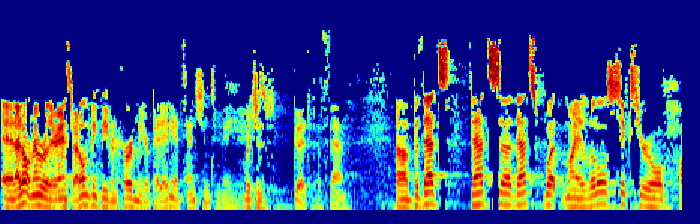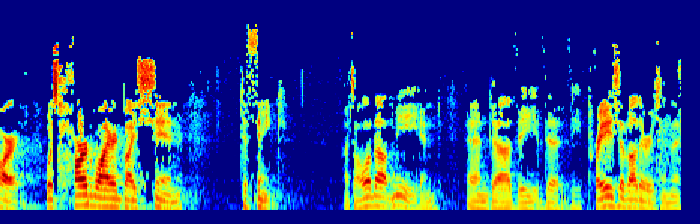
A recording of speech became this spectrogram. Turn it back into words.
And I don't remember their answer. I don't think they even heard me or paid any attention to me, which is good of them. Uh, but that's, that's, uh, that's what my little six year old heart was hardwired by sin to think. It's all about me and, and uh, the, the, the praise of others and the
